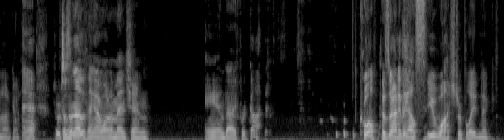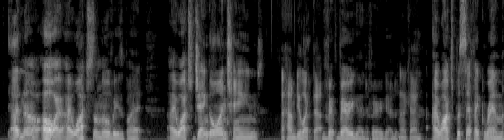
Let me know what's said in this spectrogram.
Oh, okay. Eh, so just another thing I want to mention, and I forgot. Cool. Is there anything else you watched or played, Nick? Uh, no. Oh, I, I watched some movies, but I watched Django Unchained. Uh, How did you like that? V- very good, very good. Okay. I watched Pacific Rim.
